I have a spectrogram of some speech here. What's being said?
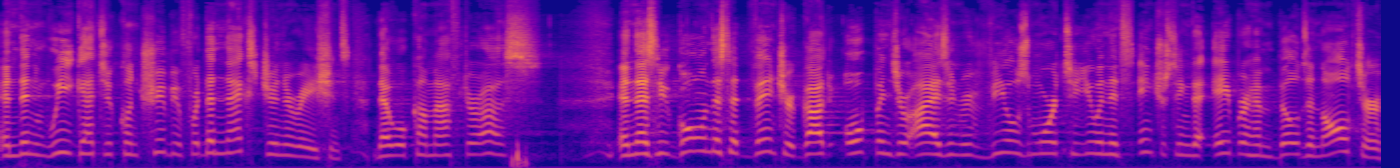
And then we get to contribute for the next generations that will come after us. And as you go on this adventure, God opens your eyes and reveals more to you. And it's interesting that Abraham builds an altar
